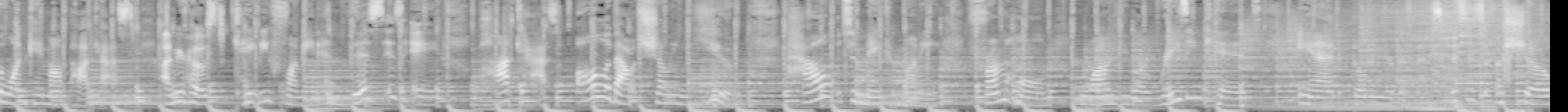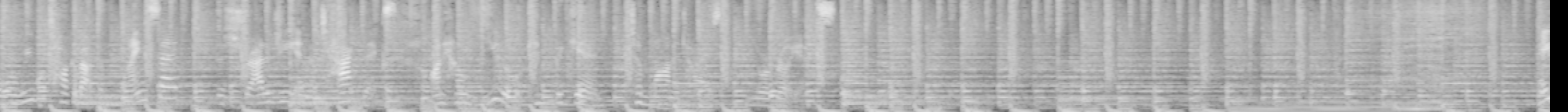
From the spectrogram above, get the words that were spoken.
The 1K Mom Podcast. I'm your host, Katie Fleming, and this is a podcast all about showing you how to make money from home while you are raising kids and building your business. This is a show where we will talk about the mindset, the strategy, and the tactics on how you can begin to monetize your brilliance.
